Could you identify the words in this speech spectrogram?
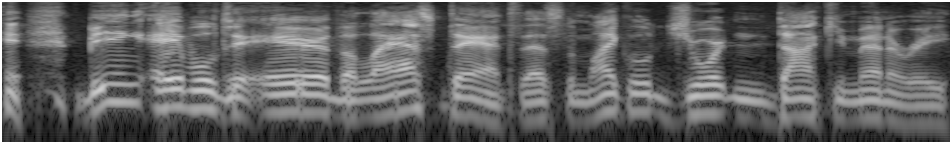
being able to air The Last Dance. That's the Michael Jordan documentary.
